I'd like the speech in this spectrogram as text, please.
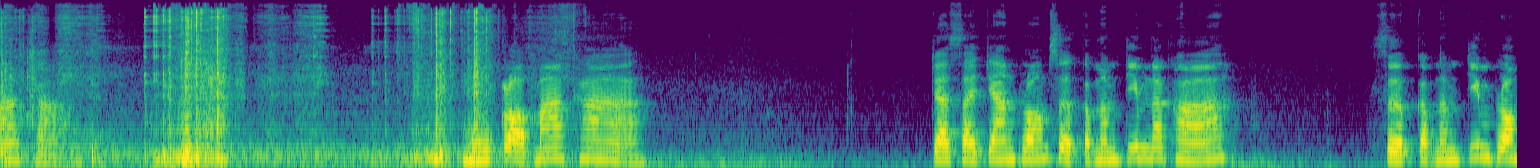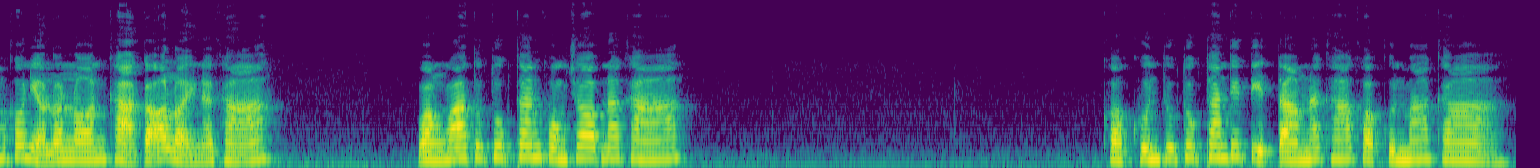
มากค่ะ หมูกรอบมากค่ะ จัดใส่จานพร้อมเสิร์ฟกับน้ำจิ้มนะคะ เสิร์ฟกับน้ำจิ้มพร้อมข้าวเหนียวร้อนๆค่ะ ก็อร่อยนะคะ หวังว่าทุกๆท่านคงชอบนะคะ ขอบคุณทุกๆท่านที่ติดตามนะคะ ขอบคุณมากค่ะ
